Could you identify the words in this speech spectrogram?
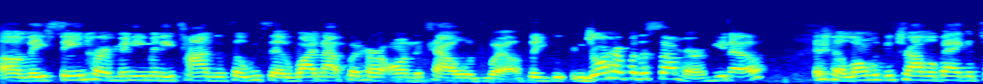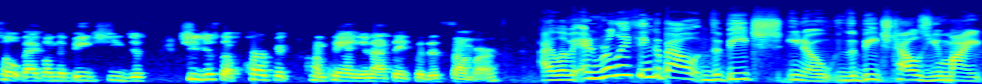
Um, they've seen her many, many times, and so we said, why not put her on the towel as well? So you can enjoy her for the summer. You know, along with the travel bag and tote bag on the beach. She just she's just a perfect companion, I think, for this summer. I love it. And really think about the beach, you know, the beach towels you might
